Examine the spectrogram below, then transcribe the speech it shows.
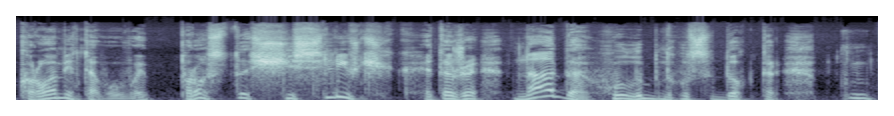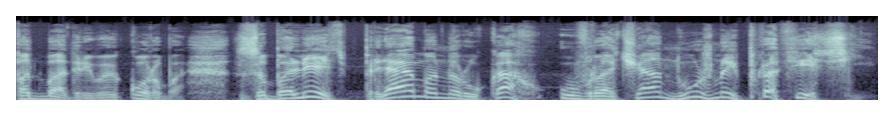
Кроме того, вы просто счастливчик. Это же надо, улыбнулся доктор, подбадривая Короба, заболеть прямо на руках у врача нужной профессии.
